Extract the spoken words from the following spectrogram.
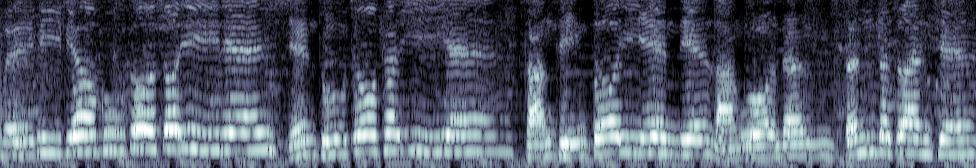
，baby，标股多说一点，线图多看一眼，涨停多一点点，让我能真的赚钱。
